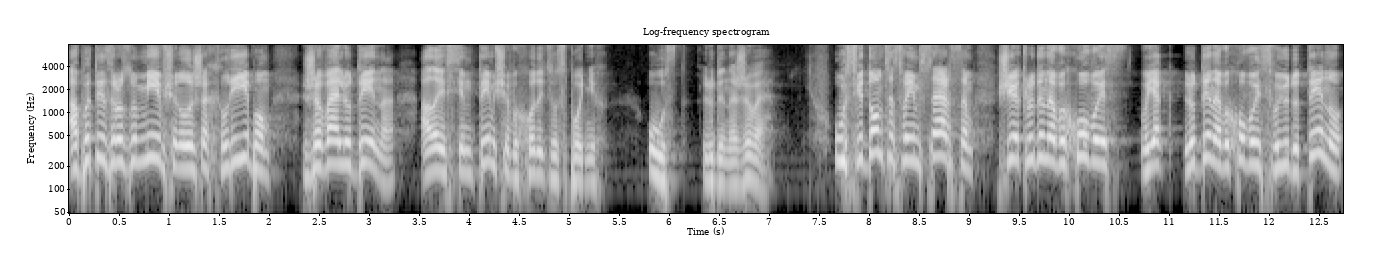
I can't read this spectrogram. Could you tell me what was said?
Аби ти зрозумів, що не лише хлібом живе людина, але й всім тим, що виходить з Господніх уст людина живе. Усвідом це своїм серцем, що як людина виховує, як людина виховує свою дитину,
